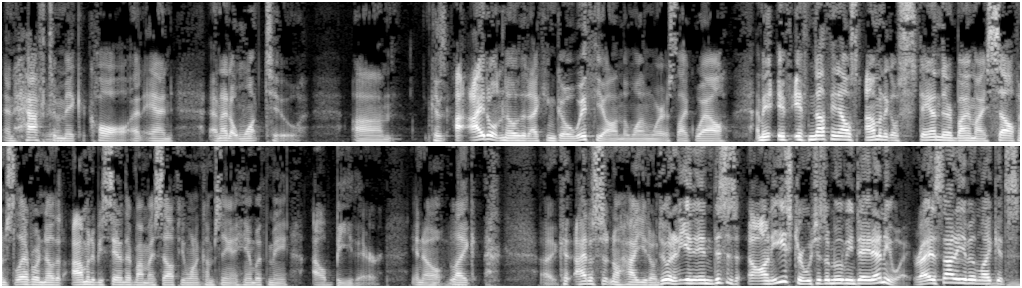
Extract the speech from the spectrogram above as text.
and have to make a call, and and and I don't want to. Um, because I, I don't know that I can go with you on the one where it's like, well, I mean, if, if nothing else, I'm going to go stand there by myself and just let everyone know that I'm going to be standing there by myself. If you want to come sing a hymn with me, I'll be there. You know, like, uh, I just don't know how you don't do it. And, and this is on Easter, which is a moving date anyway, right? It's not even like it's,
